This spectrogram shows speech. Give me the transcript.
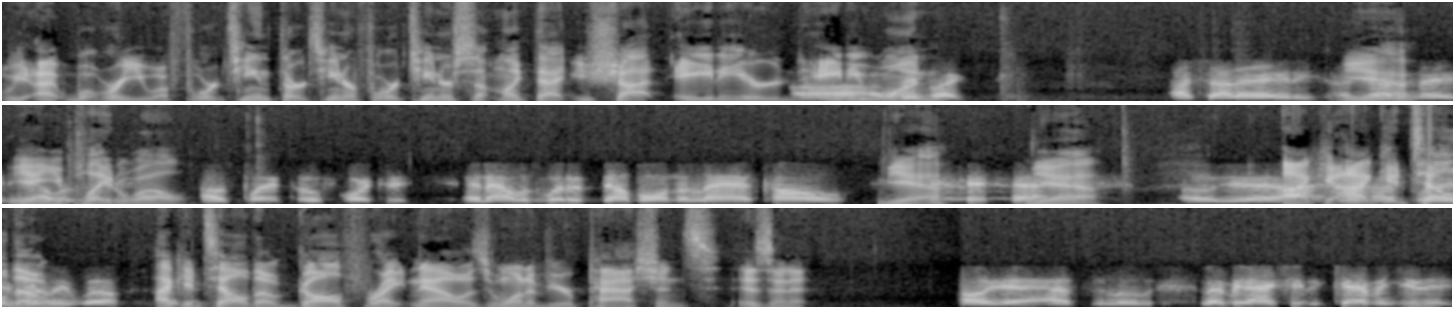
We, uh, what were you, a 14, 13, or 14 or something like that? You shot 80 or 81? Uh, I, like, I shot an 80. I yeah, shot an 80. yeah, I you was, played well. I was playing to a 14, and I was with a double on the last hole. Yeah, yeah. oh yeah, I, I, I, I could tell though. Really well. I could tell though. Golf right now is one of your passions, isn't it? Oh yeah, absolutely. Let me ask you, Kevin. You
